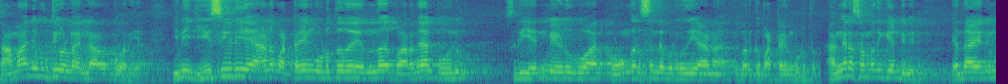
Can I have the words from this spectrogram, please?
സാമാന്യ ബുദ്ധിയുള്ള എല്ലാവർക്കും അറിയാം. ഇനി ജി സി ഡി എ ആണ് പട്ടയം കൊടുത്തത് എന്ന് പറഞ്ഞാൽ പോലും ശ്രീ എൻ വേണുഗോപാൽ കോൺഗ്രസിന്റെ പ്രതിനിധിയാണ് ഇവർക്ക് പട്ടയം കൊടുത്തത്. അങ്ങനെ സമ്മതിക്കേണ്ടി വരും. എന്തായാലും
